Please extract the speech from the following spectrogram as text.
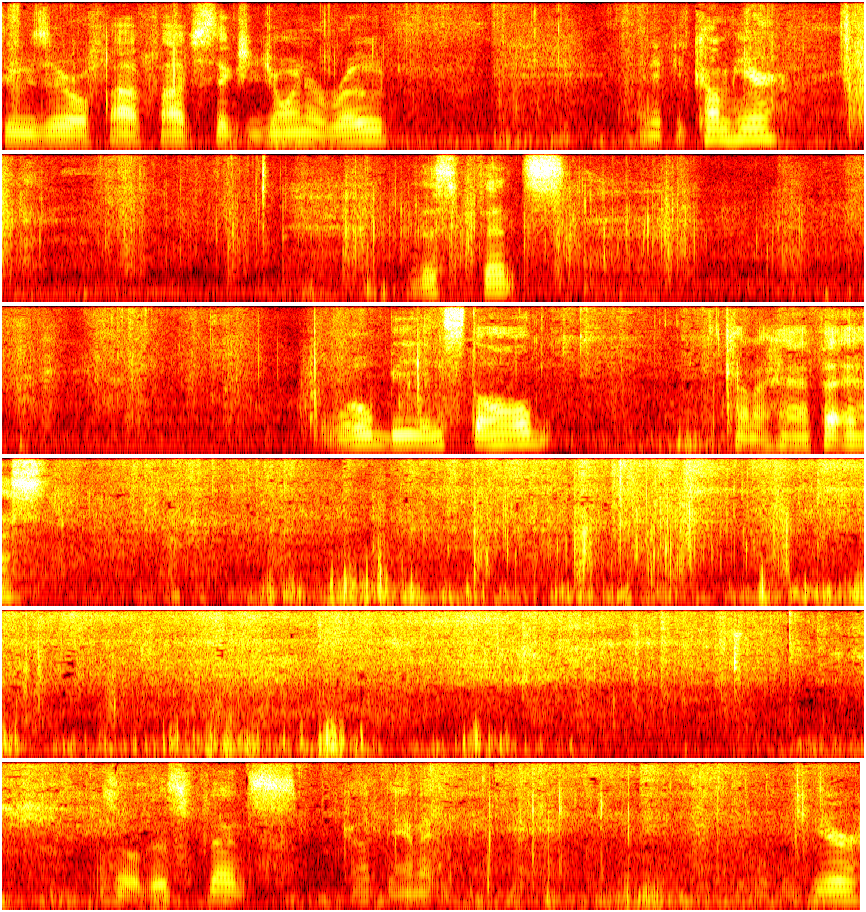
Two zero five five six Joiner Road. And if you come here, this fence will be installed. It's kind of half-assed. So this fence, god damn it, over here.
